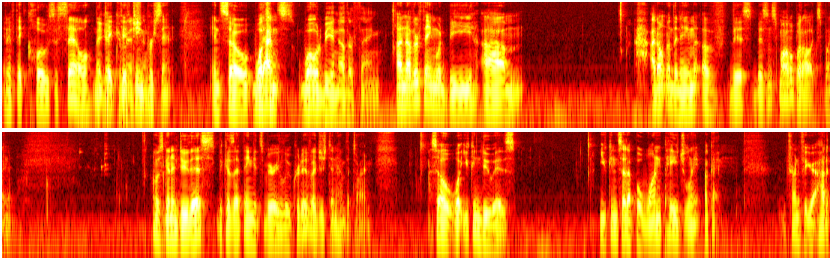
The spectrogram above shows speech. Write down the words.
and if they close the sale, they, They take commission. 15%. And so What's an- what would be another thing? another thing would be um, I don't know the name of this business model, but I'll explain it. I was going to do this because I think it's very lucrative. I just didn't have the time. So what you can do is you can set up a one-page link. Okay, I'm trying to figure out how to.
